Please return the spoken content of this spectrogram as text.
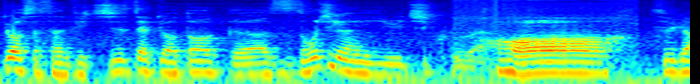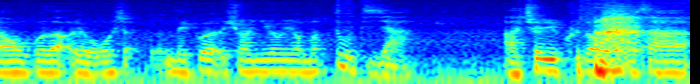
调直升飞机，再调到搿市中心个医院去看个。哦。所以讲，我觉着，哎哟，我想美国小人要么多点呀，而且又看到搿啥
